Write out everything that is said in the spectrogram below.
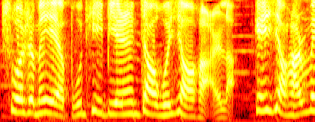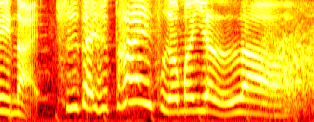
说什么也不替别人照顾小孩了，给小孩喂奶实在是太折磨人了。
